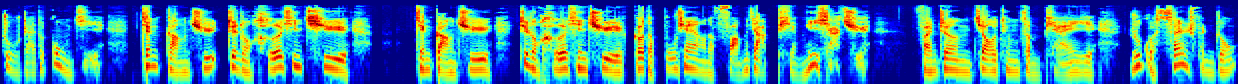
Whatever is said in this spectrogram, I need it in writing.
住宅的供给，将港区这种核心区域，将港区这种核心区域搞得不像样的房价平抑下去。反正交通怎么便宜，如果三十分钟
